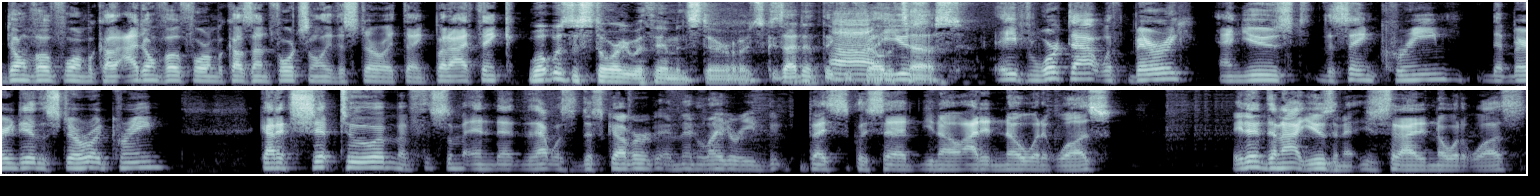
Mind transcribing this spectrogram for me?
Don't vote for him because I don't vote for him because unfortunately the steroid thing. But I think What was the story with him and steroids? Because I didn't think he Uh, failed he the used- test. he worked out with Barry and used the same cream that Barry did, the steroid cream. Got it shipped to him, and some, and that, that was discovered. And then later, he basically said, "You know, I didn't know what it was." He didn't deny using it. He just said, "I didn't know what it was."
